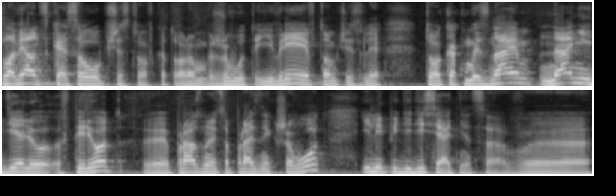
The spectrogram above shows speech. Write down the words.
славянское сообщество, в котором живут и евреи в том числе, то, как мы знаем, на неделю вперед э, празднуется праздник Шавуот или Пятидесятница в,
